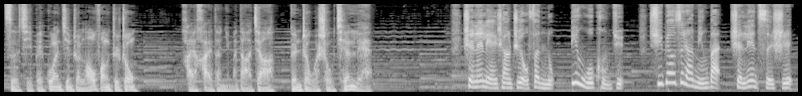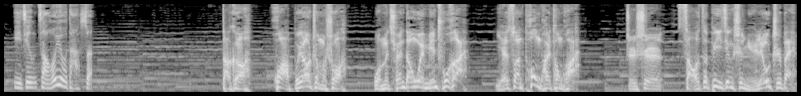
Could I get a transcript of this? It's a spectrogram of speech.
自己被关进这牢房之中。”还害得你们大家跟着我受牵连。沈炼脸上只有愤怒，并无恐惧。徐彪自然明白，沈炼此时已经早有打算。大哥，话不要这么说，我们全当为民除害，也算痛快痛快。只是嫂子毕竟是女流之辈，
